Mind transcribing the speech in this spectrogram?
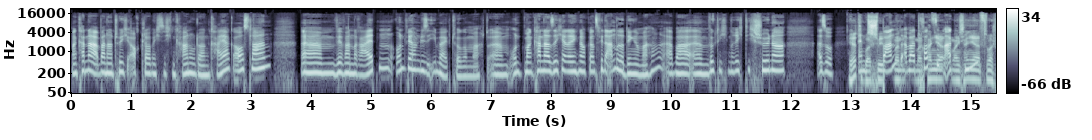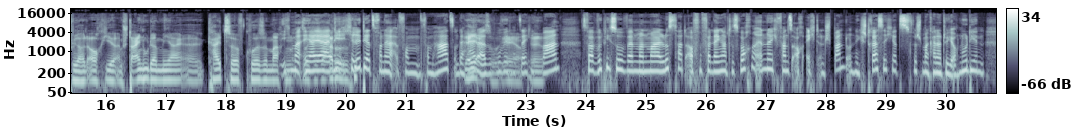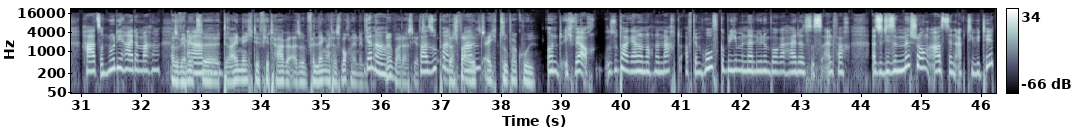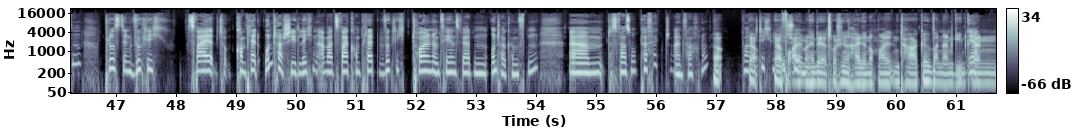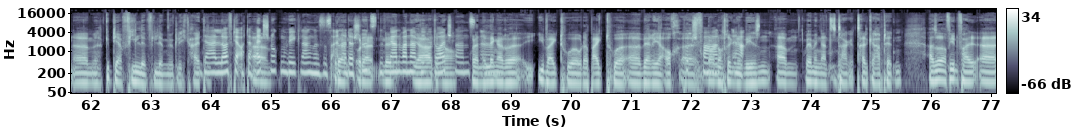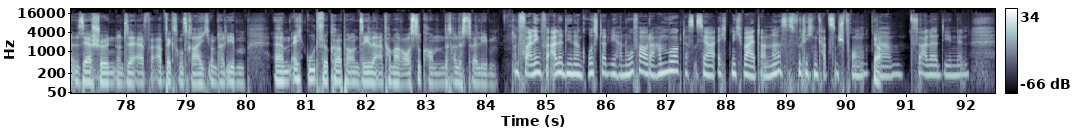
Man kann da aber natürlich auch, glaube ich, sich ein Kanu oder ein Kajak ausleihen. Ähm, wir waren reiten und wir haben diese E-Bike-Tour gemacht. Ähm, und man kann da sicherlich noch ganz viele andere Dinge machen, aber ähm, wirklich ein richtig schöner, also ja, entspannt, man, aber man trotzdem ja, Man kann ja aktiv. zum Beispiel halt auch hier am Steinhuder Meer äh, Kitesurf-Kurse machen. Ich solche ja, ja. Also nee, ich rede jetzt von der, vom, vom Harz und der Ja, Heide, also so, wo wir tatsächlich waren. Es war wirklich so, wenn man mal Lust hat auf ein verlängertes Wochenende. Ich fand es auch echt entspannt und nicht stressig jetzt zwischen. Man kann natürlich auch nur den Harz und nur die Heide machen. Also wir haben jetzt äh, Ähm, drei Nächte, vier Tage, also ein verlängertes Wochenende gemacht, Genau. ne, war das jetzt. War super Und das war entspannt. jetzt echt super cool. Und ich wäre auch super gerne noch eine Nacht auf dem Hof geblieben in der Lüneburger Heide. Es ist einfach, also diese Mischung aus den Aktivitäten plus den wirklich zwei komplett unterschiedlichen, aber zwei komplett wirklich tollen, empfehlenswerten Unterkünften. Ähm, das war so perfekt einfach, ne? Ja. War Ja. richtig, richtig Ja, vor schön. allem, man hätte ja zum Beispiel in der Heide nochmal einen Tag äh, wandern gehen Ja. können. Ähm, es gibt ja viele, viele Möglichkeiten. da läuft ja auch der Ähm, Heidschnuckenweg lang. Das ist oder- einer der oder schönsten eine- Fernwanderwege ja, genau. Deutschlands. Oder eine Ähm, längere E-Bike-Tour oder Bike-Tour äh, wäre ja auch äh, noch, noch drin ja. gewesen, ähm, wenn wir den ganzen Tag Zeit gehabt hätten. Also auf jeden Fall äh, sehr schön und sehr ab- abwechslungsreich und halt eben ähm, echt gut für Körper und Seele, einfach mal rauszukommen und das alles zu erleben. Und vor allen Dingen für alle, die in einer Großstadt wie Hannover oder Hamburg, das ist ja echt nicht weit dann, ne? Es ist wirklich ein Katzensprung. Ja. Ähm, für alle, die in, den,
